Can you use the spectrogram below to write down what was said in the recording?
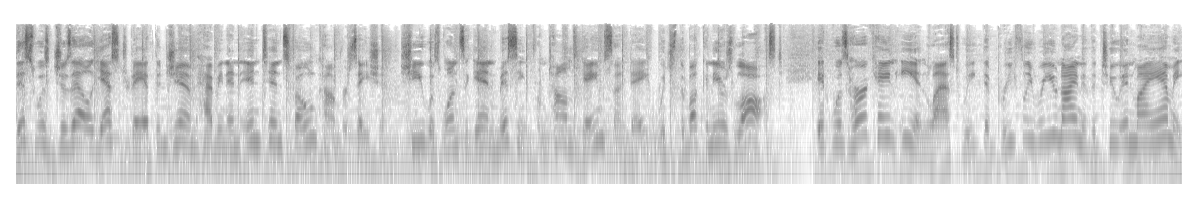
This was Gisele yesterday at the gym having an intense phone conversation. She was once again missing from Tom's game Sunday, which the Buccaneers lost. It was Hurricane Ian last week that briefly reunited the two in Miami,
